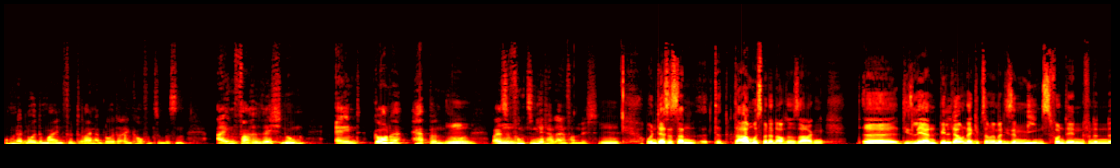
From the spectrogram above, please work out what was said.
100 Leute meinen, für 300 Leute einkaufen zu müssen, einfache Rechnung, ain't gonna happen. Mhm. Weil es funktioniert halt einfach nicht. Und das ist dann, da muss man dann auch noch sagen, äh, diese leeren Bilder und dann gibt es dann immer diese Memes von den, von den äh,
